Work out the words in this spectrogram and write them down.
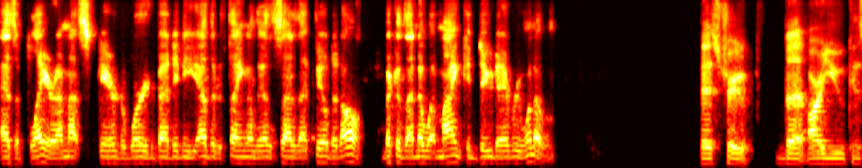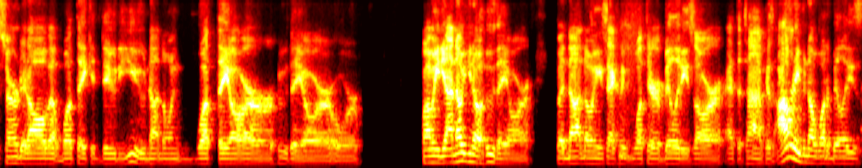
as a player, I'm not scared or worried about any other thing on the other side of that field at all because I know what mine can do to every one of them. that's true but are you concerned at all about what they could do to you not knowing what they are or who they are or well, i mean i know you know who they are but not knowing exactly what their abilities are at the time because i don't even know what abilities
